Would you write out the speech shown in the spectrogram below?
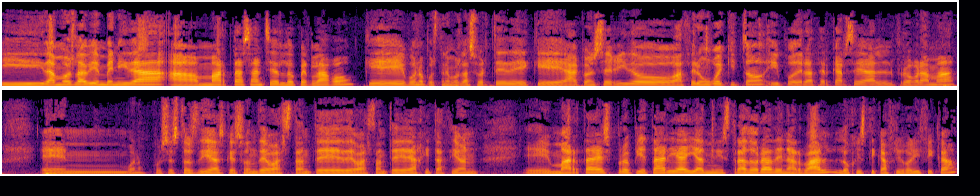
y damos la bienvenida a Marta Sánchez López Lago, que bueno, pues tenemos la suerte de que ha conseguido hacer un huequito y poder acercarse al programa en bueno, pues estos días que son de bastante de bastante agitación. Eh, Marta es propietaria y administradora de Narval, logística frigorífica,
